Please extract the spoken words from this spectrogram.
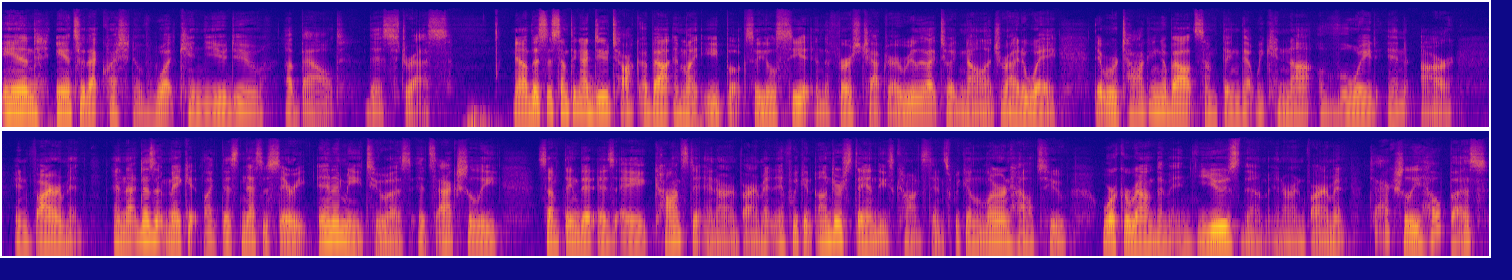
and answer that question of what can you do about this stress? Now, this is something I do talk about in my ebook, so you'll see it in the first chapter. I really like to acknowledge right away that we're talking about something that we cannot avoid in our environment. And that doesn't make it like this necessary enemy to us. It's actually something that is a constant in our environment. If we can understand these constants, we can learn how to work around them and use them in our environment to actually help us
